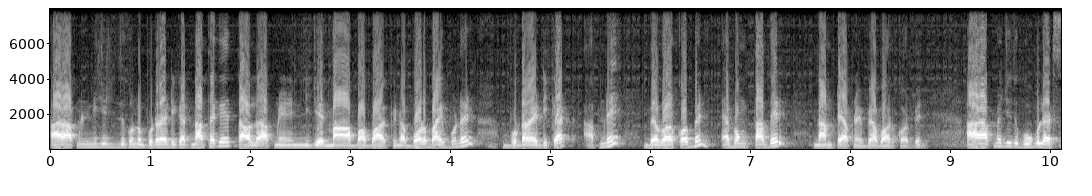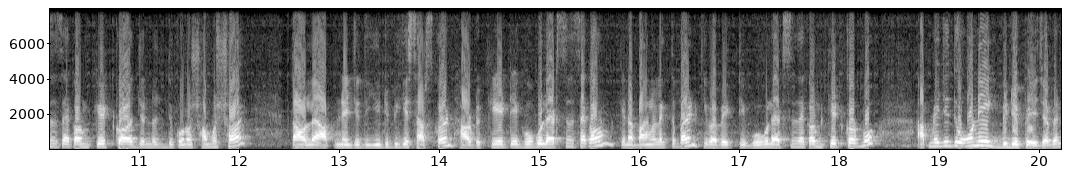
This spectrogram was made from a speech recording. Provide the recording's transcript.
আর আপনার নিজের যদি কোনো ভোটার আইডি কার্ড না থাকে, তাহলে আপনি নিজের মা, বাবা কিংবা বড় ভাই বোনের ভোটার আইডি কার্ড আপনি ব্যবহার করবেন এবং তাদের নামটা আপনি ব্যবহার করবেন। আর আপনি যদি গুগল অ্যাডসেন্স অ্যাকাউন্ট ক্রিয়েট করার জন্য যদি কোনো সমস্যা হয় তাহলে আপনি যদি ইউটিউবে সার্চ করেন how to create a Google AdSense account কিনা বাংলা লিখতে পারেন, কীভাবে একটি গুগল অ্যাডসেন্স অ্যাকাউন্ট ক্রিয়েট করব, আপনি যদি অনেক ভিডিও পেয়ে যাবেন,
